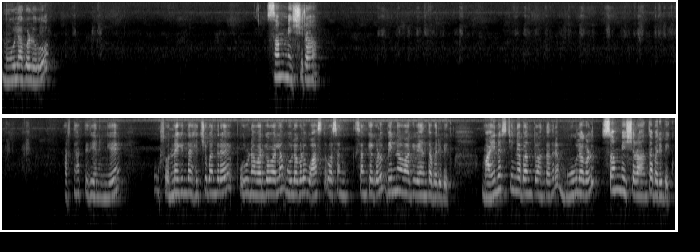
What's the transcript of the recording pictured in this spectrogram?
ಮೂಲಗಳು ಸಮ್ಮಿಶ್ರ. ಅರ್ಥ ಆಗ್ತಿದೆಯಾ ನಿಮಗೆ? ಸೊನ್ನೆಗಿಂತ ಹೆಚ್ಚು ಬಂದರೆ ಪೂರ್ಣ ವರ್ಗವಲ್ಲ, ಮೂಲಗಳು ವಾಸ್ತವ ಸಂಖ್ಯೆಗಳು ಭಿನ್ನವಾಗಿವೆ ಅಂತ ಬರಿಬೇಕು. ಮೈನಸ್ ಚಿಹ್ನೆ ಬಂತು ಅಂತಂದರೆ ಮೂಲಗಳು ಸಮ್ಮಿಶ್ರ ಅಂತ ಬರಿಬೇಕು.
